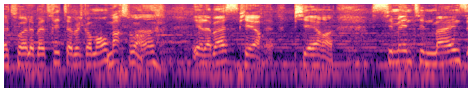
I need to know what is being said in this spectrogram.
à toi la batterie, tu t'appelles comment Marsouin. Hein Et à la basse Pierre. Euh, Pierre. Cemented Minds,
